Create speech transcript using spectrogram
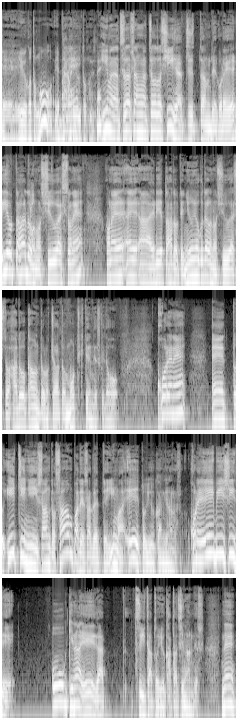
えー、いうこともやっぱりあり得ると思うんですね、ね、今、津田さんがちょうど C 派って言ったんで、これ、エリオット波動の週足とね、はい、このエあエリオット波動ってニューヨークダウの週足と波動カウントのチャートを持ってきてるんですけど、これね、えー、っと、1、2、3と3波で下げて、今 A という感じなんです。これ ABC で大きな A がついたという形なんです。で、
